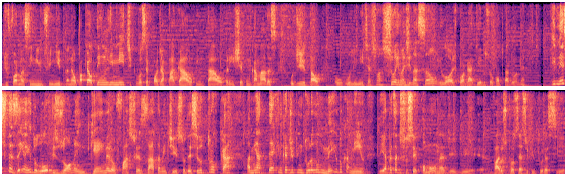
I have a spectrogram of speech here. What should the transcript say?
de forma assim infinita, né? O papel tem um limite que você pode apagar, ou pintar, ou preencher com camadas. O digital, o, o limite é só a sua imaginação e, lógico, o HD do seu computador, né? E nesse desenho aí do lobisomem gamer eu faço exatamente isso. Eu decido trocar a minha técnica de pintura no meio do caminho. E apesar disso ser comum, né, de, de eh, vários processos de pintura se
